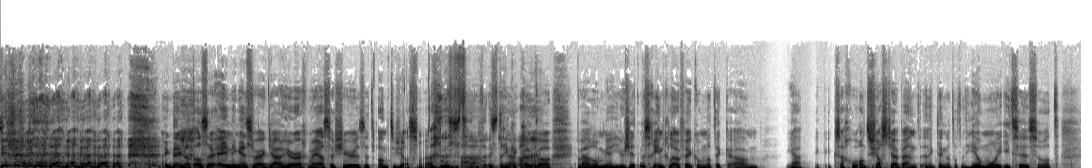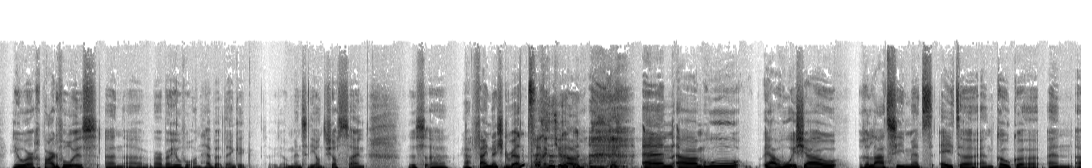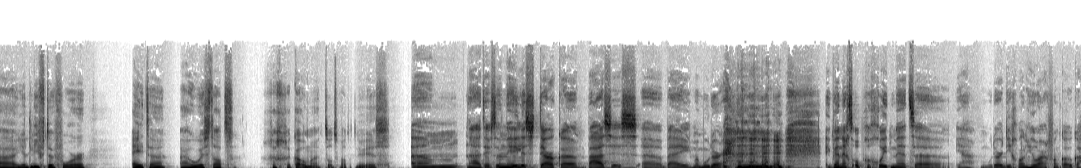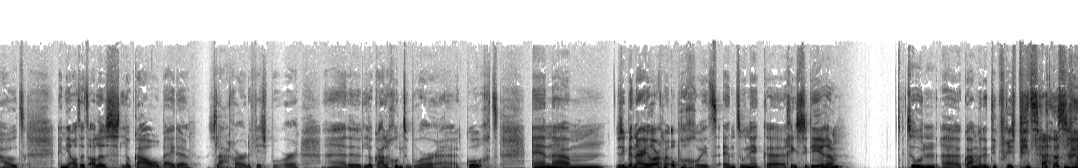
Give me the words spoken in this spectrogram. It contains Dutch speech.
ik denk dat als er één ding is waar ik jou heel erg mee associeer, is het enthousiasme. Dus Ah, dat is denk ik ook wel waarom je hier zit misschien, geloof ik. Omdat ik, ehm, ja, ik, ik zag hoe enthousiast jij bent. En ik denk dat dat een heel mooi iets is, wat heel erg waardevol is. En eh, waar we heel veel aan hebben, denk ik. Sowieso mensen die enthousiast zijn. Dus eh, ja, fijn dat je er bent. Ja, dankjewel. En ehm, hoe, ja, hoe is jouw relatie met eten en koken en eh, je liefde voor eten? Eh, hoe is dat ge- gekomen tot wat het nu is? Ehm, nou, het heeft een hele sterke basis eh, bij mijn moeder. ik ben echt opgegroeid met eh, ja, moeder die gewoon heel erg van koken houdt. En die altijd alles lokaal bij de slager, de visboer, eh, de lokale groenteboer eh, kocht. En um, dus ik ben daar heel erg mee opgegroeid. En toen ik uh, ging studeren, toen kwamen de diepvriespizza's.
